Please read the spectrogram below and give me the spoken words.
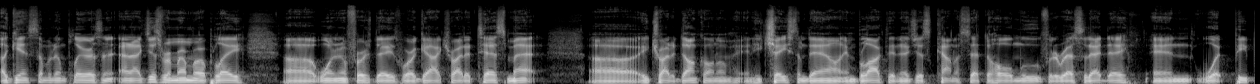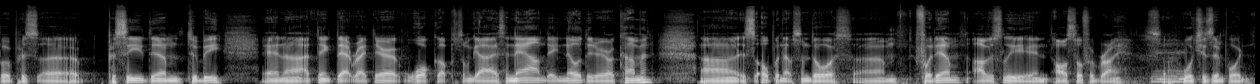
against some of them players. And, and I just remember a play, uh, one of them first days, where a guy tried to test Matt. Uh, he tried to dunk on him and he chased him down and blocked it, and it just kind of set the whole mood for the rest of that day and what people uh, perceived them to be. And uh, I think that right there woke up some guys, and now they know that they're coming. Uh, it's opened up some doors um, for them, obviously, and also for Brian, so, which is important.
